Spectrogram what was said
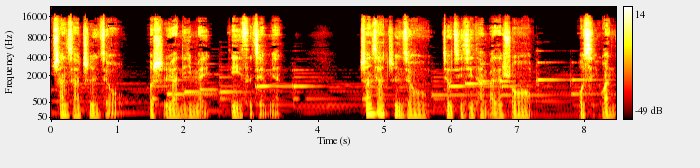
山下智久和石原里美第一次见面。山下智久就极其坦白地说：“我喜欢你，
